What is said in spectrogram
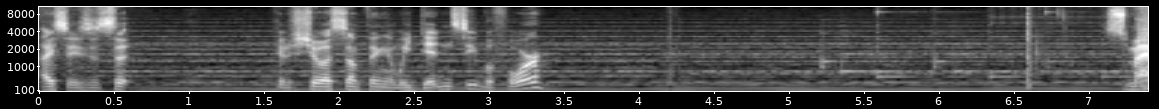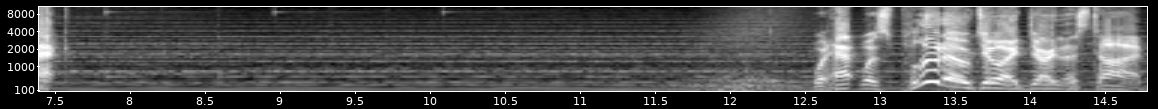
I see. Is this it? Gonna show us something that we didn't see before? Smack. What hat was Pluto doing during this time?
